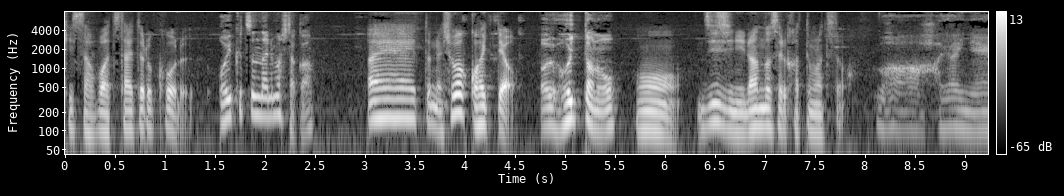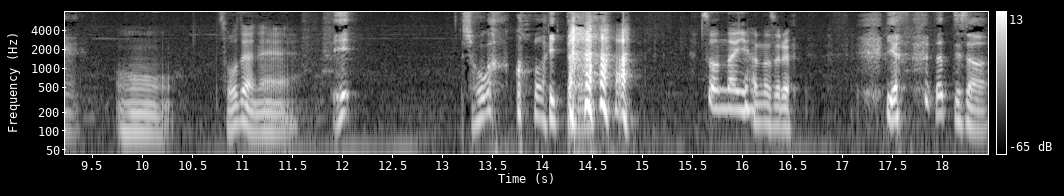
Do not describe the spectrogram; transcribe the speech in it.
喫茶ホバチタイトルコール。おいくつになりましたか？えー、っとね小学校入ったよ。あ入ったの？うん。じいじにランドセル買ってもらってた。わあ早いね。うん。そうだよね。え？小学校入ったの？そんないい反応する。いやだってさ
